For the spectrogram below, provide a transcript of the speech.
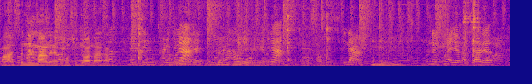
ฟ้าเส้นนิ่มมากเลยโอ้โหสุดยอดมากครับมีจิ้มไทยนี่เลยไม่ไม่มีนี่น่ะนี่น่ะอื้อหือ มันนึงนี่น่ะยังเข้าใจเด้อเงินขาย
